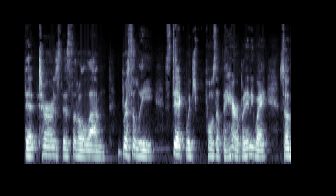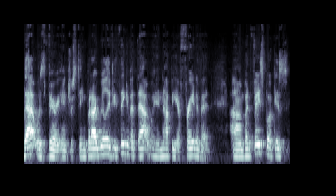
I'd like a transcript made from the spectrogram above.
that turns this little um, bristly stick, which pulls up the hair. But anyway, so that was very interesting. But I really, if you think of it that way and not be afraid of it, um, but Facebook is,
